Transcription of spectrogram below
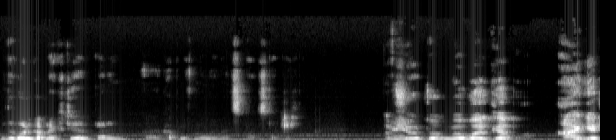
with the World Cup next year, we're planning a of more events in. I'm sure talking about World Cup, I get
